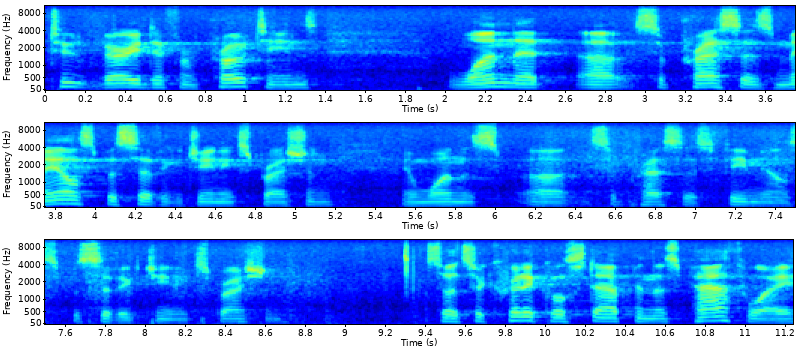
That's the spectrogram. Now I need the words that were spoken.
two very different proteins, one that uh, suppresses male specific gene expression and one that uh, suppresses female specific gene expression. So it's a critical step in this pathway,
